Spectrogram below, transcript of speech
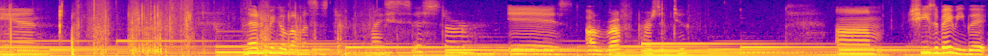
And another thing about my sister. My sister is a rough person too. Um, she's a baby, but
